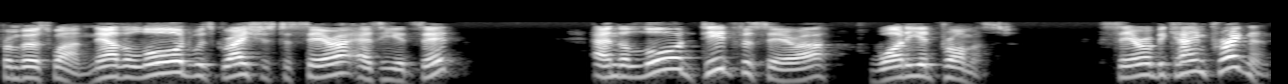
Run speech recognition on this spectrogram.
from verse 1. Now the Lord was gracious to Sarah as he had said, and the Lord did for Sarah what he had promised. Sarah became pregnant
